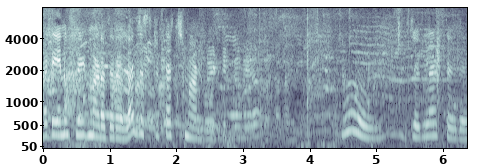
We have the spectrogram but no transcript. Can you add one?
ಬಟ್ ಏನು ಫೀಡ್ ಮಾಡೋ ಥರ ಇಲ್ಲ ಜಸ್ಟ್ ಟಚ್ ಮಾಡ್ಬೋದು ಜಗಳ ಆಡ್ತಾ ಇದೆ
